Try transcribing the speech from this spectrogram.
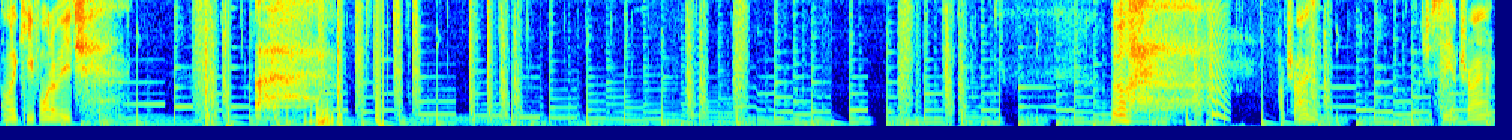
I'm gonna keep one of each. Trying. Don't you see I'm trying?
